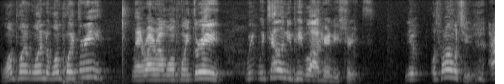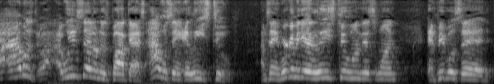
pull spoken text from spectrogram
one point one to one point three, land right around one point three. We we telling you people out here in these streets. You, what's wrong with you? I, I was. I, we've said on this podcast. I was saying at least two. I'm saying we're gonna get at least two on this one, and people said,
